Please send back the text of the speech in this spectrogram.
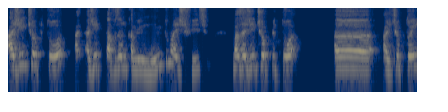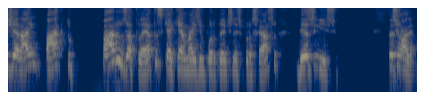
A gente optou, a gente está fazendo um caminho muito mais difícil, mas a gente optou, uh, a gente optou em gerar impacto para os atletas, que é quem é mais importante nesse processo, desde o início. Então, assim, olha,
